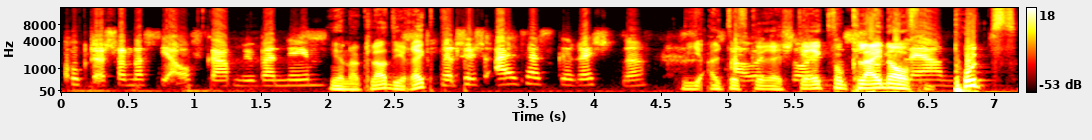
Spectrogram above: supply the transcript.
gucke da schon, dass die Aufgaben übernehmen. Ja, na klar, direkt. Natürlich altersgerecht, ne? Wie altersgerecht. Direkt von klein auf. lernen. Putz.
